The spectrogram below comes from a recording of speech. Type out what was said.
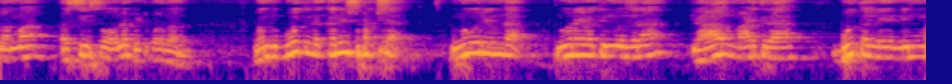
ನಮ್ಮ ಅಸ್ತಿತ್ವವನ್ನು ಬಿಟ್ಕೊಡ್ಬಾರ್ದು ಒಂದು ಬೂತಿನ ಕನಿಷ್ಠ ಪಕ್ಷ ನೂರಿಂದ ನೂರೈವತ್ತು ಇನ್ನೂರು ಜನ ಯಾರು ಮಾಡ್ತೀರಾ? ಬೂತಲ್ಲಿ ನಿಮ್ಮ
